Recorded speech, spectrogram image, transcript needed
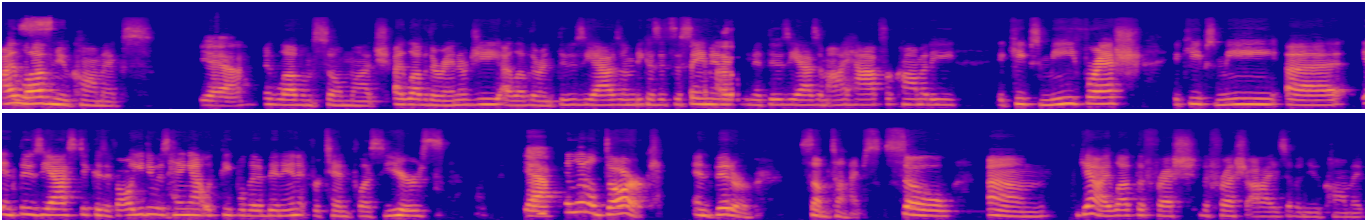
I love new comics. Yeah. I love them so much. I love their energy. I love their enthusiasm because it's the same energy and enthusiasm I have for comedy. It keeps me fresh. It keeps me uh, enthusiastic because if all you do is hang out with people that have been in it for 10 plus years, yeah, a little dark and bitter sometimes. So, um, yeah, I love the fresh the fresh eyes of a new comic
